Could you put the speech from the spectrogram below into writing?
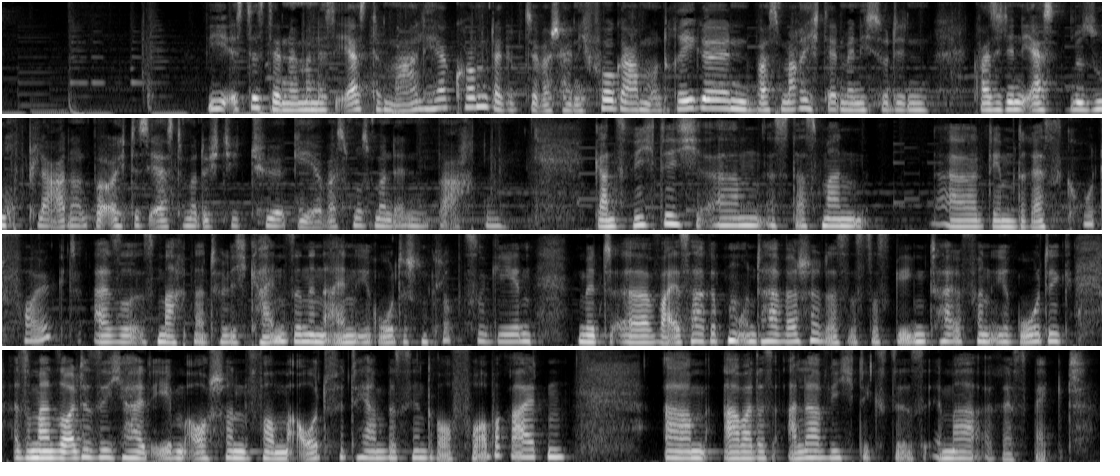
Wie ist es denn, wenn man das erste Mal herkommt? Da gibt es ja wahrscheinlich Vorgaben und Regeln. Was mache ich denn, wenn ich so den quasi den ersten Besuch plane und bei euch das erste Mal durch die Tür gehe? Was muss man denn beachten? Ganz wichtig ähm, ist, dass man äh, dem Dresscode folgt. Also es macht natürlich keinen Sinn, in einen erotischen Club zu gehen mit äh, weißer Rippenunterwäsche. Das ist das Gegenteil von Erotik. Also man sollte sich halt eben auch schon vom Outfit her ein bisschen drauf vorbereiten. Ähm, aber das Allerwichtigste ist immer Respekt.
